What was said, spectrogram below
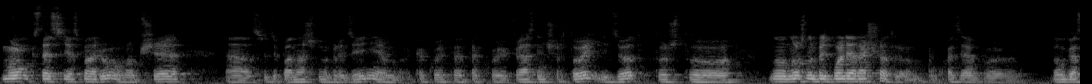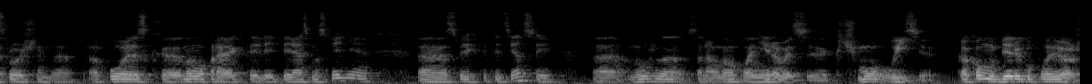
Ну, кстати, я смотрю, вообще, а, судя по нашим наблюдениям, какой-то такой красной чертой идет то, что ну, нужно быть более расчетливым, уходя в долгосрочный да, поиск нового проекта или переосмысление э, своих компетенций, э, нужно все равно планировать, к чему выйти к какому берегу плывешь,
